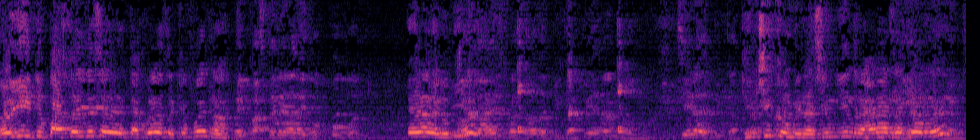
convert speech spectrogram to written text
Oye, ¿y tu pastel de ese, te acuerdas de qué fue? No. El pastel era de Goku, güey. ¿Era de Y Goku? estaba disfrazado de picapiedra, no. Sí, era de pica. Pinche combinación bien rara, ¿no, güey? Me los.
